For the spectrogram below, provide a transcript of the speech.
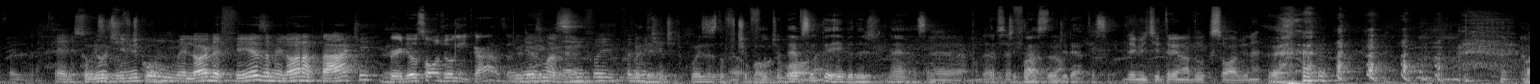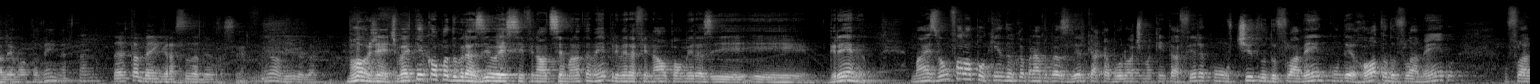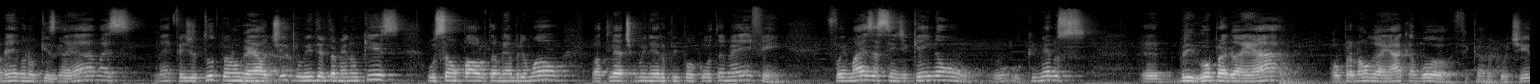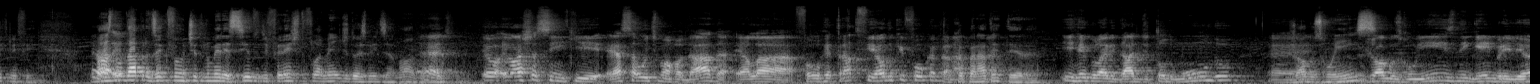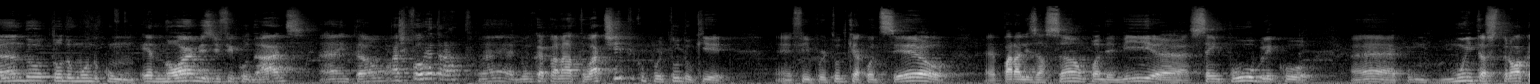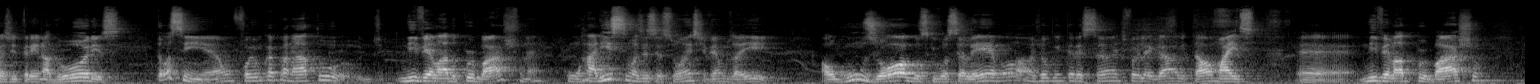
é. é ele subiu o time com melhor defesa, melhor ataque. É. Perdeu só um jogo em casa. E mesmo assim foi, foi, demitido. demitido. Coisas do futebol. Né? futebol deve ser né? terrível, né? Assim, é, não deve ser fácil. Direto, assim. Demitir treinador que sobe, né? O alemão tá bem? Deve estar. Tá, né? Deve estar tá bem, graças a Deus. Tá certo. Meu amigo agora. Bom, gente, vai ter Copa do Brasil esse final de semana também. Primeira final, Palmeiras e, e Grêmio. Mas vamos falar um pouquinho do Campeonato Brasileiro que acabou na última quinta-feira com o título do Flamengo, com derrota do Flamengo. O Flamengo não quis ganhar, mas né, fez de tudo para não ganhar o título. O Inter também não quis. O São Paulo também abriu mão. O Atlético Mineiro pipocou também. Enfim, foi mais assim de quem não, o, que menos é, brigou para ganhar ou para não ganhar acabou ficando com o título. Enfim, mas não dá para dizer que foi um título merecido, diferente do Flamengo de 2019. É, né? eu, eu acho assim que essa última rodada ela foi o retrato fiel do que foi o campeonato. O campeonato né? inteiro. Irregularidade de todo mundo. É, jogos ruins. Jogos ruins, ninguém brilhando, todo mundo com enormes dificuldades. Né? Então, acho que foi o retrato né? de um campeonato atípico por tudo que, enfim, por tudo que aconteceu, é, paralisação, pandemia, sem público é, com muitas trocas de treinadores. Então, assim, é um, foi um campeonato nivelado por baixo, né? com raríssimas exceções. Tivemos aí alguns jogos que você lembra, oh, jogo interessante, foi legal e tal, mas é, nivelado por baixo.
